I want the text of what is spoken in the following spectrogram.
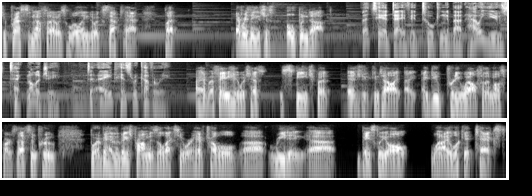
depressed enough that i was willing to accept that but everything everything's just opened up let's hear david talking about how he used technology to aid his recovery i have aphasia which has speech but as you can tell I, I, I do pretty well for the most part so that's improved where I have the biggest problem is Alexia, where I have trouble uh, reading. Uh, basically, all when I look at text,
